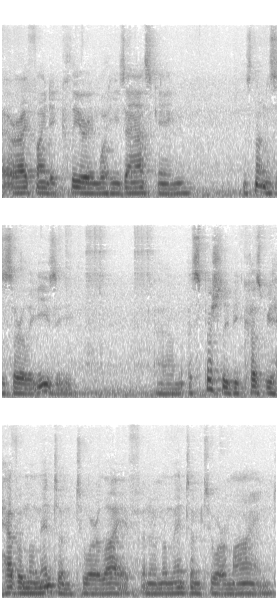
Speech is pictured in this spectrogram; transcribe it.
or I find it clear in what he's asking, it's not necessarily easy. Um, especially because we have a momentum to our life and a momentum to our mind.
